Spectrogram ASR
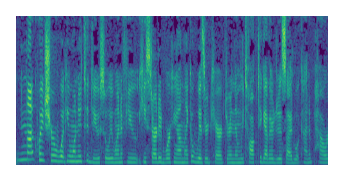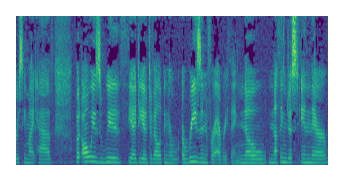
not quite sure what he wanted to do, so we went a few. He started working on like a wizard character, and then we talked together to decide what kind of powers he might have, but always with the idea of developing a, a reason for everything. No, mm-hmm. nothing just in there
